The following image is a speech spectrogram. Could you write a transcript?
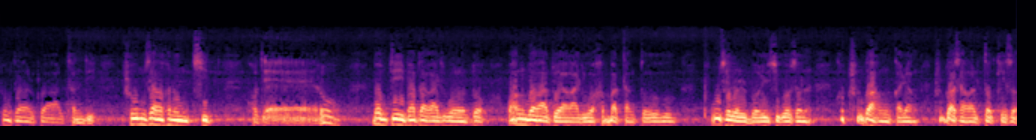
중생을 구할 텐데 중생하는 짓 그대로 몸뚱이 받아가지고는 또 왕자가 되어가지고 한바탕 또 부세를 보이시고서는 그 출가한 가량 출가상을 떡해서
